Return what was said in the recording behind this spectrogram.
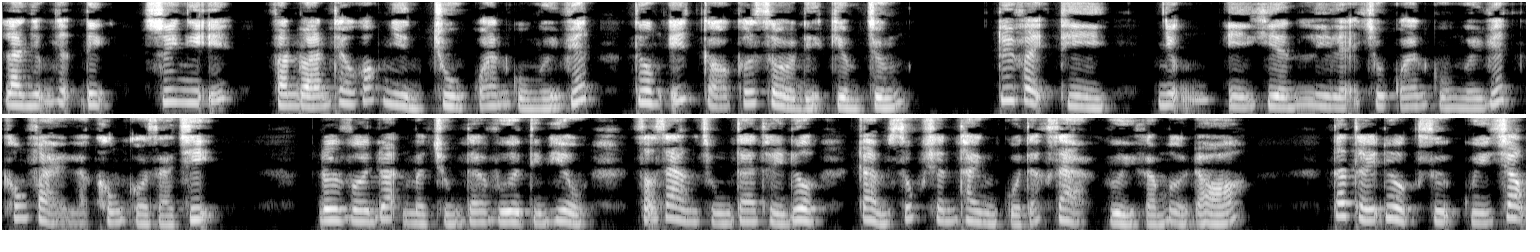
là những nhận định, suy nghĩ, phán đoán theo góc nhìn chủ quan của người viết thường ít có cơ sở để kiểm chứng. Tuy vậy thì những ý kiến lý lẽ chủ quan của người viết không phải là không có giá trị. Đối với đoạn mà chúng ta vừa tìm hiểu, rõ ràng chúng ta thấy được cảm xúc chân thành của tác giả gửi gắm ở đó. Ta thấy được sự quý trọng,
